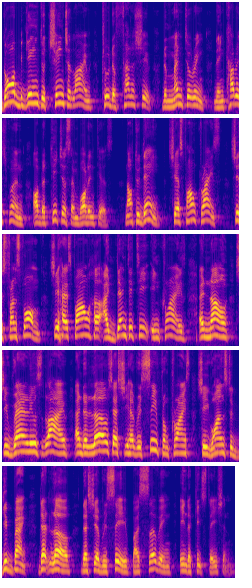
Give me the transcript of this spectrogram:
God began to change her life through the fellowship, the mentoring, the encouragement of the teachers and volunteers. Now, today, she has found Christ. She's transformed. She has found her identity in Christ, and now she values life and the love that she has received from Christ. She wants to give back that love that she has received by serving in the kids station.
